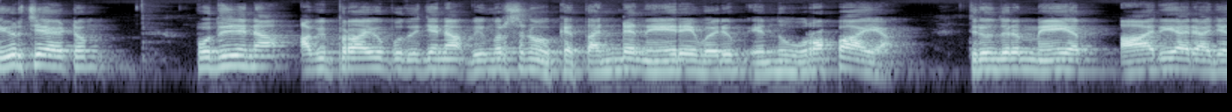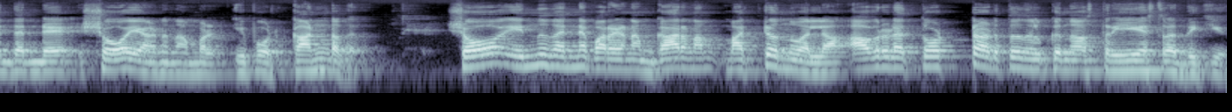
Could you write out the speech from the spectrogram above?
തീർച്ചയായിട്ടും പൊതുജന അഭിപ്രായവും പൊതുജന വിമർശനവും ഒക്കെ തന്റെ നേരെ വരും എന്ന് ഉറപ്പായ തിരുവനന്തപുരം മേയർ ആര്യ രാജേന്ദ്രന്റെ ഷോയാണ് നമ്മൾ ഇപ്പോൾ കണ്ടത്. ഷോ എന്ന് തന്നെ പറയണം. കാരണം മറ്റൊന്നുമല്ല അവരുടെ തൊട്ടടുത്ത് നിൽക്കുന്ന സ്ത്രീയെ ശ്രദ്ധിക്കുക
